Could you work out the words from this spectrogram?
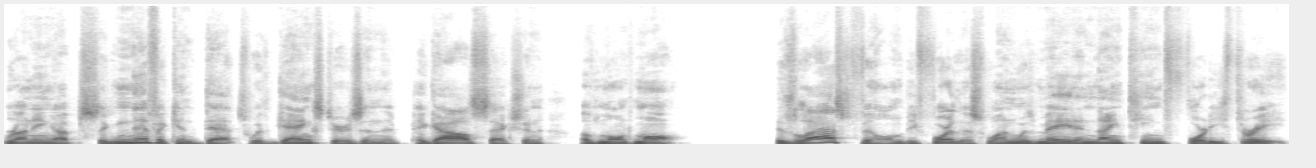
running up significant debts with gangsters in the Pigalle section of Montmartre. His last film before this one was made in 1943.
